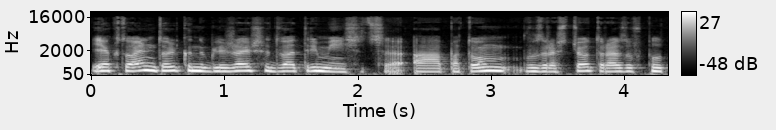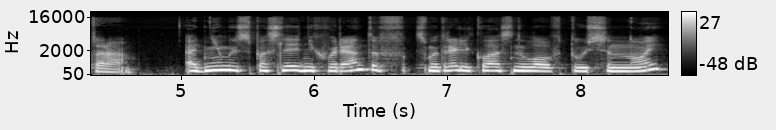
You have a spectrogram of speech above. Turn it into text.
и актуальна только на ближайшие 2-3 месяца, а потом возрастет раза в полтора. Одним из последних вариантов смотрели классный лофт у Сенной.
